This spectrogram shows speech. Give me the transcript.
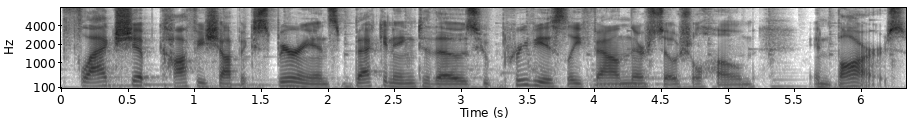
flagship coffee shop experience beckoning to those who previously found their social home in bars.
